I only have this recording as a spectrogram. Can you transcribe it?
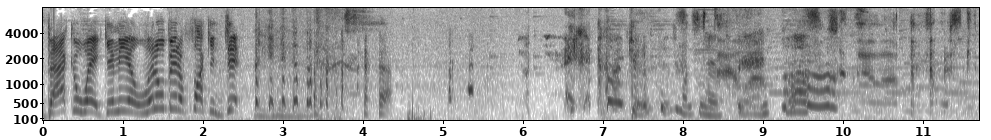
Back away. Give me a little bit of fucking dip. I'm gonna piss myself. Shut the hell up. Ah. Shut the hell up. I'm just kidding.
